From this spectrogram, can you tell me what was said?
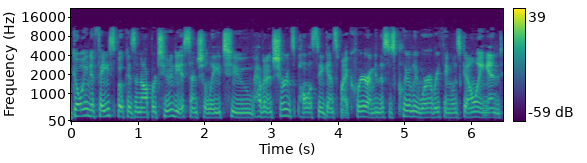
going to Facebook as an opportunity essentially to have an insurance policy against my career. I mean, this was clearly where everything was going. And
